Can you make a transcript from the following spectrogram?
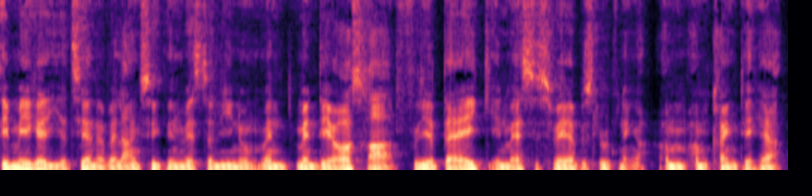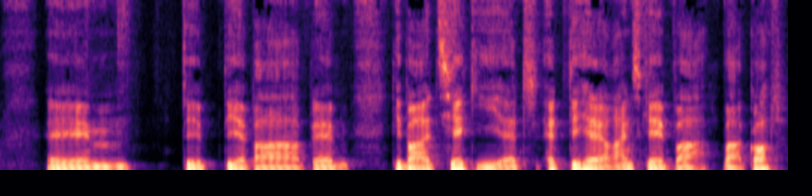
det er mega irriterende at være langsigtet investor lige nu, men, men det er også rart, fordi at der er ikke en masse svære beslutninger om, omkring det her. Øhm, det, det, er bare, det er bare et tjek i, at, at det her regnskab var, var godt,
